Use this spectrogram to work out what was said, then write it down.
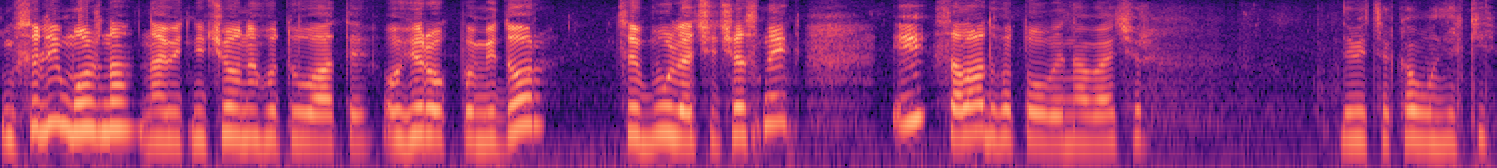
У селі можна навіть нічого не готувати. Огірок, помідор, цибуля чи часник і салат готовий на вечір. Дивіться, кавун який.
